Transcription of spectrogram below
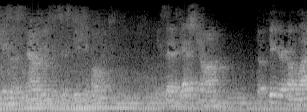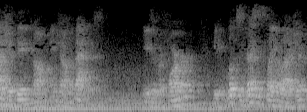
Jesus now uses his teaching moment. He says, Yes, John, the figure of Elijah did come in John the Baptist. He's a reformer. He looks and dresses like Elijah,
